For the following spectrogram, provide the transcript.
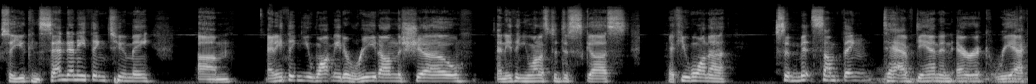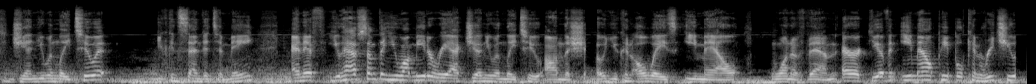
so you can send anything to me. Um, anything you want me to read on the show, anything you want us to discuss. If you want to submit something to have Dan and Eric react genuinely to it, you can send it to me. And if you have something you want me to react genuinely to on the show, you can always email one of them. Eric, do you have an email people can reach you?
